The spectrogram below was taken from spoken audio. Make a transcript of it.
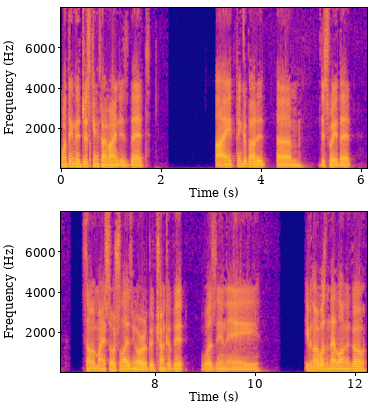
One thing that just came to my mind is that I think about it um, this way that some of my socializing, or a good chunk of it, was in a, even though it wasn't that long ago,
